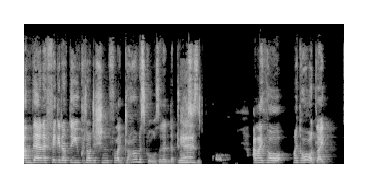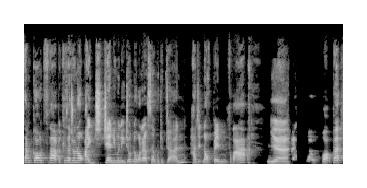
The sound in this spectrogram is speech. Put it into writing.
And then I figured out that you could audition for like drama schools and end up doing Yeah. this as a job. And I thought, my God, like, thank God for that because I don't know, I genuinely don't know what else I would have done had it not been for that. Yeah. what, but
